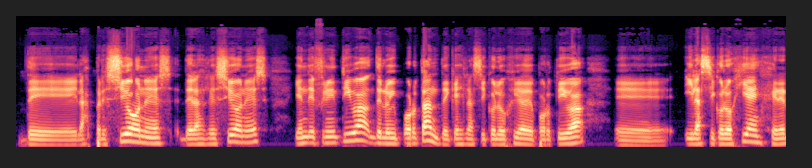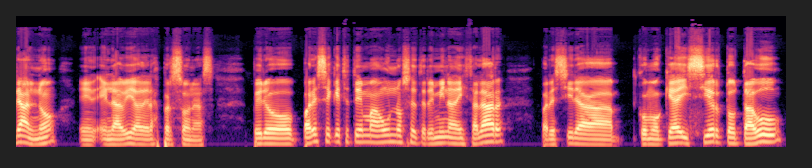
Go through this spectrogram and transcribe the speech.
de las presiones, de las lesiones y en definitiva de lo importante que es la psicología deportiva eh, y la psicología en general, ¿no? En, la vida de las personas. Pero parece que este tema aún no se termina de instalar, pareciera como que hay cierto tabú,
